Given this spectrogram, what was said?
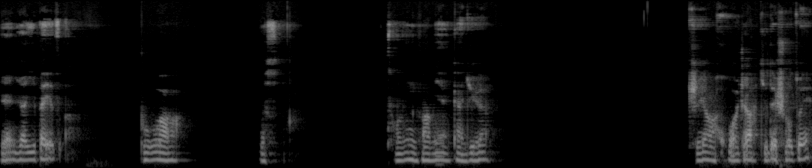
忍着一辈子。不过，我从另一方面感觉。只要活着就得受罪，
